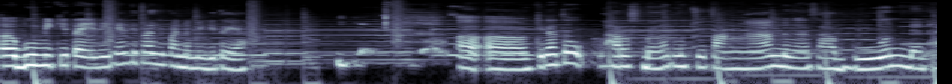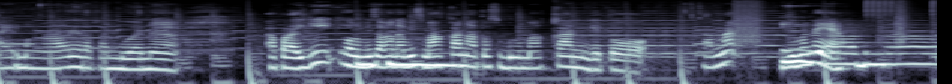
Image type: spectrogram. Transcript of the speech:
eh, bumi kita ini kan kita lagi pandemi gitu ya. Iya. Eh, eh, kita tuh harus banget mencuci tangan dengan sabun dan air mengalir rekan buana. Apalagi kalau misalkan habis Hmm. makan atau sebelum makan gitu. Karena gimana ya? iya, bener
